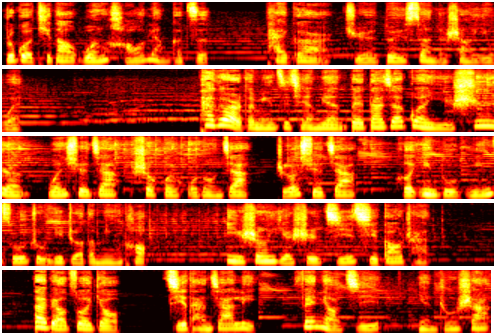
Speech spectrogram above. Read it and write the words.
如果提到文豪两个字，泰戈尔绝对算得上一位。泰戈尔的名字前面被大家冠以诗人、文学家、社会活动家。哲学家和印度民族主义者的名头，一生也是极其高产。代表作有《吉檀迦利》《飞鸟集》《眼中沙》《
